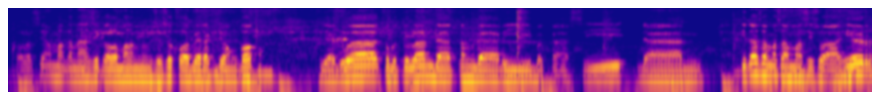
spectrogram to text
kalau siang makan nasi kalau malam minum susu kalau berak jongkok ya gua kebetulan datang dari Bekasi dan kita sama-sama siswa akhir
